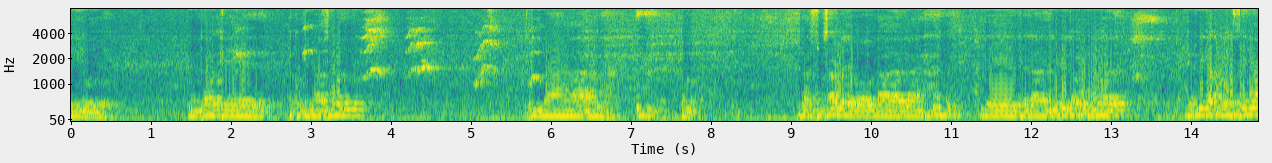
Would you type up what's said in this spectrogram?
egingo du. Comentaba que a continuación la, bueno, la responsable o la, la, de, de la Guernica Popular Guernica Palestina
